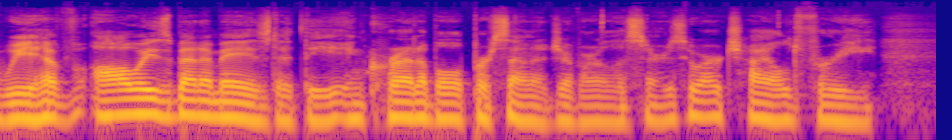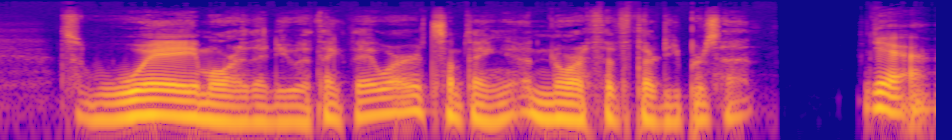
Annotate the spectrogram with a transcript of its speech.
We have always been amazed at the incredible percentage of our listeners who are child free. It's way more than you would think they were. It's something north of 30%. Yeah,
